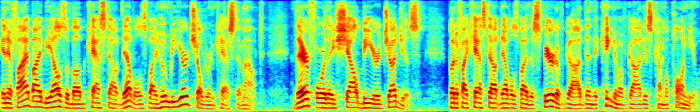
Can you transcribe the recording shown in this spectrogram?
And if I by Beelzebub cast out devils, by whom do your children cast them out? Therefore they shall be your judges. But if I cast out devils by the Spirit of God, then the kingdom of God is come upon you.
